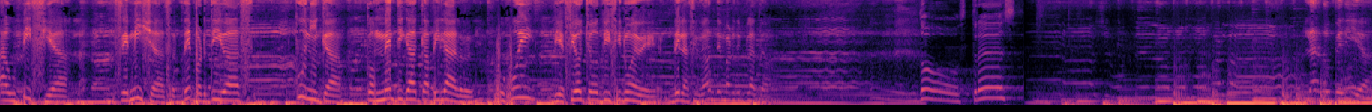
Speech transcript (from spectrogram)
Auspicia. Semillas Deportivas. Cúnica. Cosmética Capilar. Jujuy 1819. De la ciudad de Mar del Plata. Dos, tres. La ropería.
